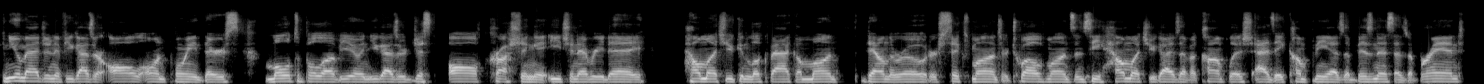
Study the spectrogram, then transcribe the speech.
Can you imagine if you guys are all on point? There's multiple of you and you guys are just all crushing it each and every day. How much you can look back a month down the road or six months or 12 months and see how much you guys have accomplished as a company, as a business, as a brand,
